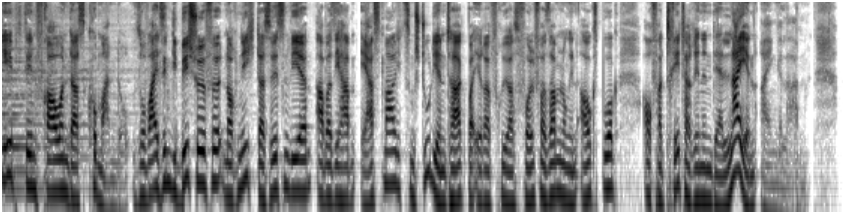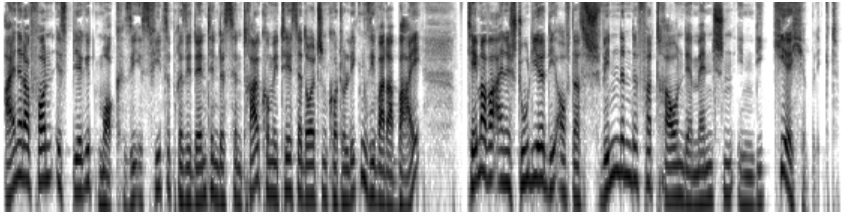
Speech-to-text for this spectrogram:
Gebt den Frauen das Kommando. Soweit sind die Bischöfe noch nicht, das wissen wir, aber sie haben erstmalig zum Studientag bei ihrer Frühjahrsvollversammlung in Augsburg auch Vertreterinnen der Laien eingeladen. Eine davon ist Birgit Mock. Sie ist Vizepräsidentin des Zentralkomitees der deutschen Katholiken. Sie war dabei. Thema war eine Studie, die auf das schwindende Vertrauen der Menschen in die Kirche blickt.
